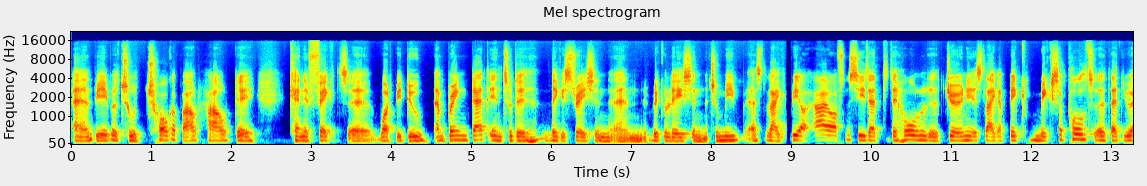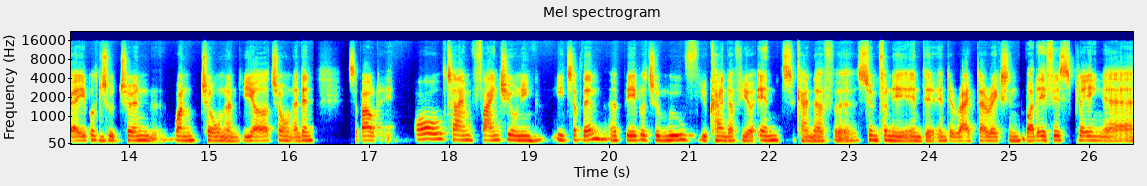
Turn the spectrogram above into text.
and be able to talk about how they can affect uh, what we do and bring that into the legislation and regulation to me as like we are, i often see that the whole journey is like a big mixer pult uh, that you are able to turn one tone and the other tone and then it's about all time fine tuning each of them uh, be able to move you kind of your end kind of uh, symphony in the in the right direction but if it's playing uh,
